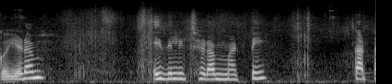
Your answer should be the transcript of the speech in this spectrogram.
కొయ్యడం ఇదిలిచ్చడం మట్టి కట్ట.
